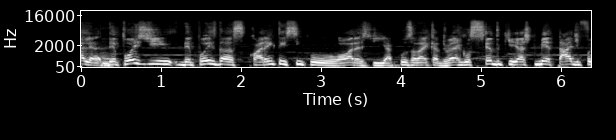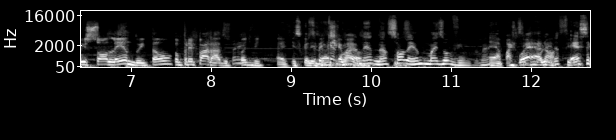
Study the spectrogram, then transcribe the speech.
olha, É. depois, de, depois das 45 horas de Yakuza Like a Dragon, sendo que acho que metade foi só lendo, então tô preparado, aí. pode vir. É isso que bem acham que que é maior. né? Não só lendo, mas ouvindo, né? É, a parte Esse é, não, essa,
